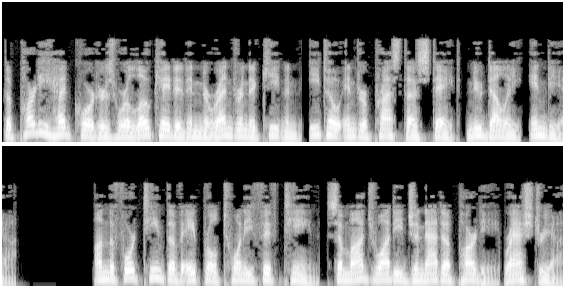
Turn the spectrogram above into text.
The party headquarters were located in Narendra Niketan, Ito Indraprastha Estate, New Delhi, India. On 14 April 2015, Samajwadi Janata Party Rashtriya,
